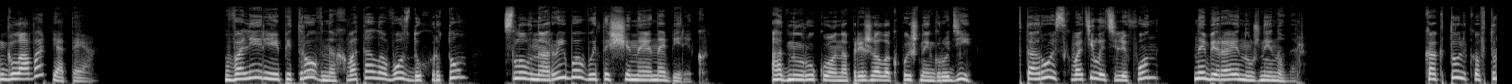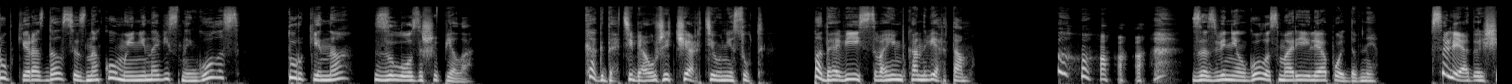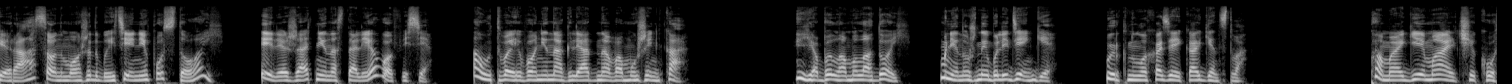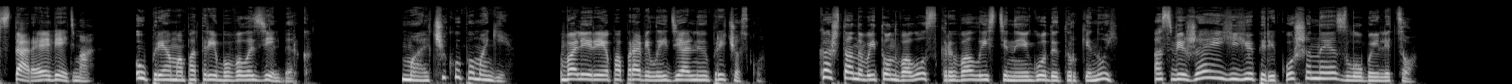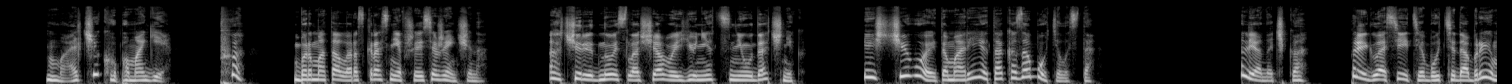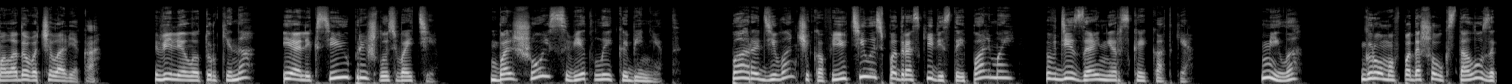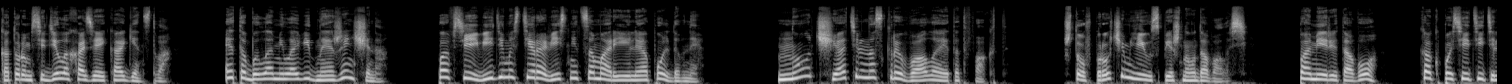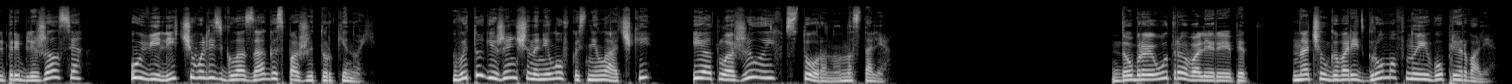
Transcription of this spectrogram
Глава пятая. Валерия Петровна хватала воздух ртом, словно рыба, вытащенная на берег. Одну руку она прижала к пышной груди, второй схватила телефон, набирая нужный номер. Как только в трубке раздался знакомый ненавистный голос, Туркина зло зашипела. «Когда тебя уже черти унесут? Подавись своим конвертом!» «Ха-ха-ха!» — зазвенел голос Марии Леопольдовны. Следующий раз он может быть и не пустой, и лежать не на столе в офисе, а у твоего ненаглядного муженька. Я была молодой, мне нужны были деньги, фыркнула хозяйка агентства. Помоги мальчику, старая ведьма, упрямо потребовала Зельберг. Мальчику помоги. Валерия поправила идеальную прическу. Каштановый тон волос скрывал истинные годы Туркиной, освежая ее перекошенное злобое лицо. «Мальчику помоги!» «Пх!» — бормотала раскрасневшаяся женщина. «Очередной слащавый юнец-неудачник? Из чего эта Мария так озаботилась-то?» «Леночка, пригласите, будьте добры, молодого человека», — велела Туркина, и Алексею пришлось войти. Большой светлый кабинет. Пара диванчиков ютилась под раскидистой пальмой в дизайнерской катке. Мило, Громов подошел к столу, за которым сидела хозяйка агентства. Это была миловидная женщина, по всей видимости, ровесница Марии Леопольдовны. Но тщательно скрывала этот факт. Что, впрочем, ей успешно удавалось. По мере того, как посетитель приближался, увеличивались глаза госпожи Туркиной. В итоге женщина неловко сняла очки и отложила их в сторону на столе. «Доброе утро, Валерия Пет...» Начал говорить Громов, но его прервали.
